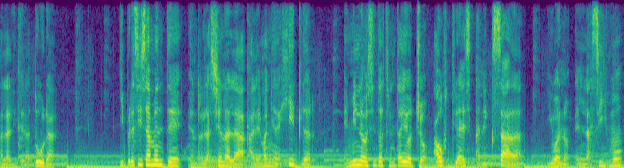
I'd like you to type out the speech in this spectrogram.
a la literatura. Y precisamente en relación a la Alemania de Hitler, en 1938 Austria es anexada y bueno, el nazismo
